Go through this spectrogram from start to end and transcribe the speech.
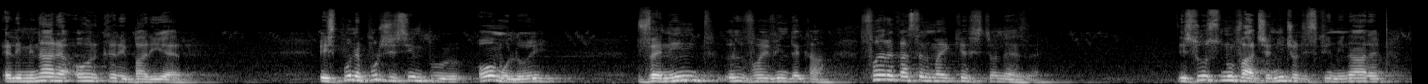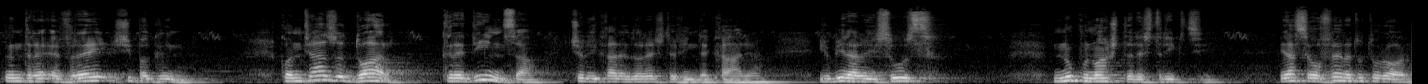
Eliminarea oricărei bariere. Îi spune pur și simplu omului, venind, îl voi vindeca. Fără ca să-l mai chestioneze. Isus nu face nicio discriminare între evrei și păgâni. Contează doar credința celui care dorește vindecarea. Iubirea lui Isus nu cunoaște restricții. Ea se oferă tuturor.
